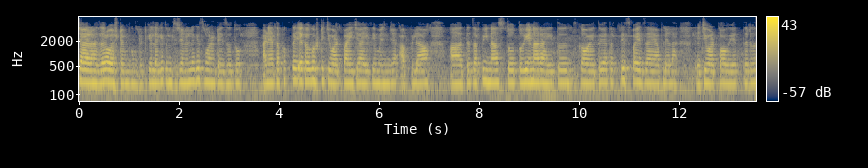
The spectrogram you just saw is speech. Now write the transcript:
चार हजार वॉच टाईम कंप्लीट केला की तुमचं चॅनल लगेच मॉनिटाईज होतो. आणि आता फक्त एका गोष्टीची वाट पाहिजे आहे ती म्हणजे आपला त्याचा पिन असतो तो येणार आहे तो केव्हा येतो आहे आता तेच पाहिजे आहे आपल्याला. त्याची वाट पाहूयात. तर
